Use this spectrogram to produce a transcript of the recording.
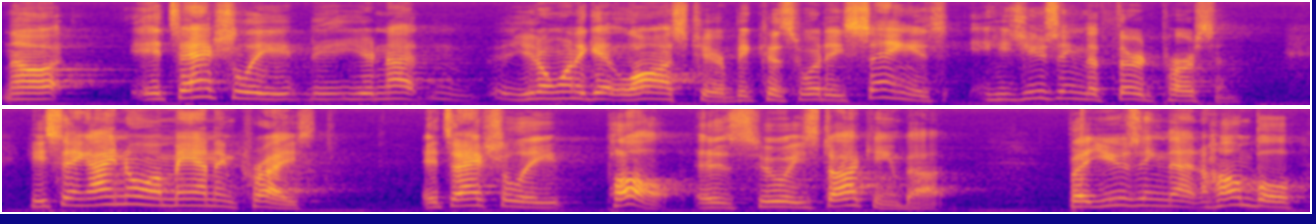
Now, it's actually, you're not, you don't want to get lost here because what he's saying is he's using the third person. He's saying, I know a man in Christ. It's actually Paul, is who he's talking about but using that humble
